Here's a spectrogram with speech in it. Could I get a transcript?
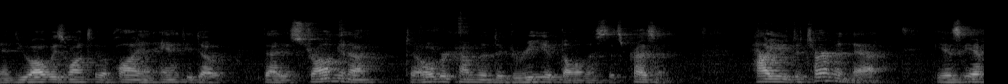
And you always want to apply an antidote that is strong enough to overcome the degree of dullness that's present. How you determine that is if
